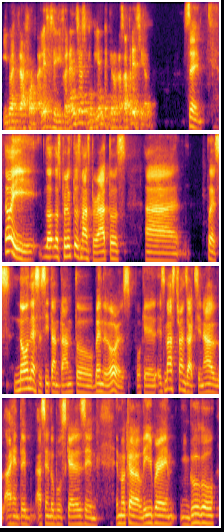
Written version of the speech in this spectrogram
y nuestras fortalezas y diferencias en clientes que no las aprecian. Sí, y los productos más baratos, uh, pues no necesitan tanto vendedores, porque es más transaccional. Hay gente haciendo búsquedas en, en Mercado Libre, en Google.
